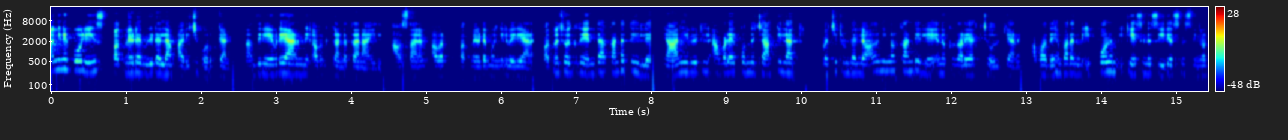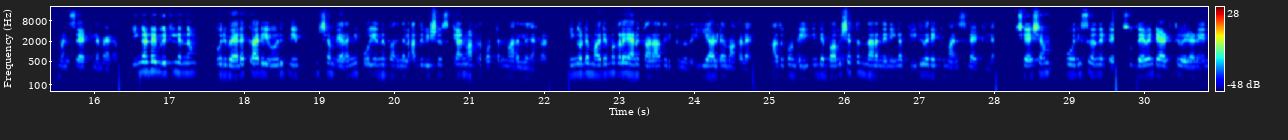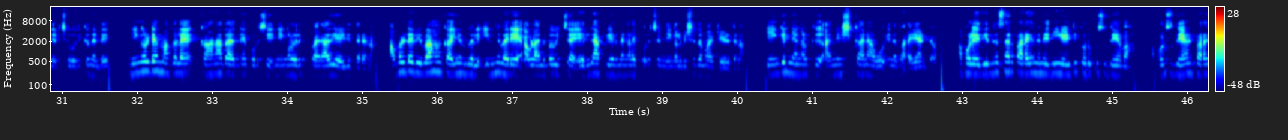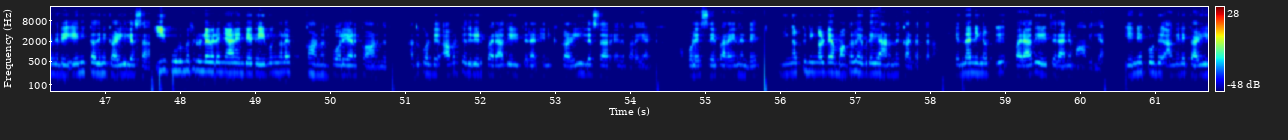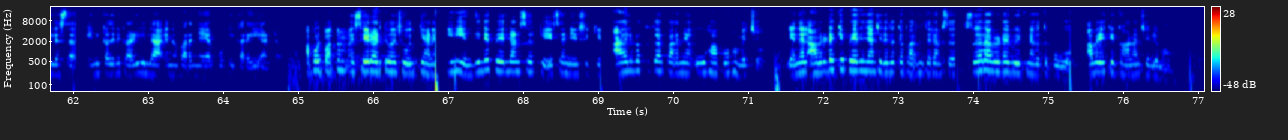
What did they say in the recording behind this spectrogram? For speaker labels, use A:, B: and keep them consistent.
A: അങ്ങനെ പോലീസ് പത്മയുടെ വീടെല്ലാം അരിച്ചു പൊറുക്കാണ്. നന്ദിനി എവിടെയാണെന്ന് അവർക്ക് കണ്ടെത്താനായില്ല. അവസാനം അവർ പത്മയുടെ മുന്നിൽ വരികയാണ്. പത്മ ചോദിക്കുന്നത് എന്താ കണ്ടെത്തിയില്ലേ? ഞാൻ ഈ വീട്ടിൽ അവളെ കൊന്ന് ചാക്കിലാക്കി വെച്ചിട്ടുണ്ടല്ലോ. അത് നിങ്ങൾ കണ്ടില്ലേ? എന്നൊക്കെ കളിയാക്കി ചോദിക്കുകയാണ്. അപ്പോൾ അദ്ദേഹം പറയുന്നത് ഇപ്പോഴും ഈ കേസിന്റെ സീരിയസ്നെസ് നിങ്ങൾക്ക് മനസ്സിലായിട്ടില്ല മാഡം. നിങ്ങളുടെ വീട്ടിൽ നിന്നും ഒരു വേലക്കാരി ഒരു നിമിഷം ഇറങ്ങിപ്പോയി എന്ന് പറഞ്ഞാൽ അത് വിശ്വസിക്കാൻ മാത്രം പൊട്ടന്മാരല്ല ഞങ്ങൾ. നിങ്ങളുടെ മരുമകളെയാണ് കാണാതിരിക്കുന്നത് ഇയാളുടെ മകളെ. അതുകൊണ്ട് ഇതിന്റെ ഭവിഷ്യത്ത് എന്താണെന്ന് നിങ്ങൾക്ക് ഇതുവരേക്കും മനസ്സിലായിട്ടില്ല. ശേഷം പോലീസ് വന്നിട്ട് സുദേവന്റെ അടുത്ത് വരികയാണ് എന്നിട്ട് ചോദിക്കുന്നുണ്ട് നിങ്ങളുടെ മകളെ കാണാതായതിനെ കുറിച്ച് നിങ്ങൾ ഒരു പരാതി എഴുതി തരണം. അവളുടെ വിവാഹം കഴിഞ്ഞ മുതൽ ഇന്ന് വരെ അവൾ അനുഭവിച്ച എല്ലാ പീഡനങ്ങളെക്കുറിച്ചും നിങ്ങൾ വിശദമായിട്ട് എഴുതണം. എങ്കിൽ ഞങ്ങൾക്ക് അന്വേഷിക്കാനാവൂ എന്ന് പറയാൻ കേട്ടോ അപ്പോൾ യതീന്ദ്ര സാർ പറയുന്നുണ്ട് നീ എഴുതി കൊടുക്കൂ സുദേവ. അപ്പോൾ സുദേവൻ പറയുന്നുണ്ട് എനിക്കതിന് കഴിയില്ല സാർ. ഈ കുടുംബത്തിലുള്ളവരെ ഞാൻ എന്റെ ദൈവങ്ങളെ കാണുന്നത് പോലെയാണ് കാണുന്നത്. അതുകൊണ്ട് അവർക്കെതിരെ ഒരു പരാതി എഴുതി തരാൻ എനിക്ക് കഴിയില്ല സാർ എന്ന് പറയാൻ അപ്പോൾ എസ് എ പറയുന്നുണ്ട് നിങ്ങൾക്ക് നിങ്ങളുടെ മകൾ എവിടെയാണെന്ന് കണ്ടെത്തണം. എന്നാൽ നിങ്ങൾക്ക് പരാതി എഴുതി തരാനും ആവില്ല. എന്നെ കൊണ്ട് അങ്ങനെ കഴിയില്ല സർ. എനിക്കതിന് കഴിയില്ല എന്ന് പറഞ്ഞ് അയാൾ പൊട്ടിക്കരയുകയാണ് കേട്ടോ. അപ്പോൾ പത്തും എസ് ഐയുടെ അടുത്ത് വന്ന് ചോദിക്കുകയാണ് ഇനി എന്തിന്റെ പേരിലാണ് സർ കേസ് അന്വേഷിക്കുക? അയൽവക്കക്കാർ പറഞ്ഞ ഊഹാപോഹം വെച്ചോ? എന്നാൽ അവരുടെയൊക്കെ പേര് ഞാൻ ചിലതൊക്കെ പറഞ്ഞു തരാം സർ. സർ അവരുടെ വീട്ടിനകത്ത് പോവോ? അവരെയൊക്കെ കാണാൻ ചെല്ലുമോ?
